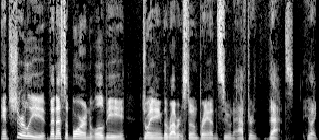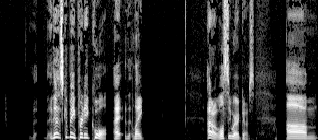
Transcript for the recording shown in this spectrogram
And surely Vanessa Borne will be joining the Robert Stone brand soon after that. He like this could be pretty cool. I like I don't know, we'll see where it goes. Um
